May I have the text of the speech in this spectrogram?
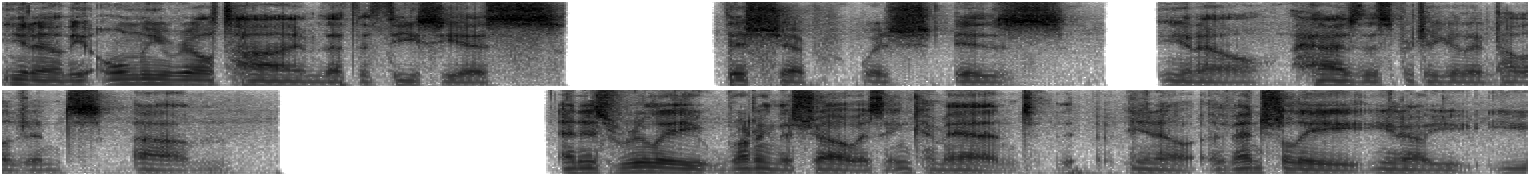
you know, the only real time that the Theseus, this ship, which is, you know, has this particular intelligence, um, and is really running the show is in command you know eventually you know you you,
